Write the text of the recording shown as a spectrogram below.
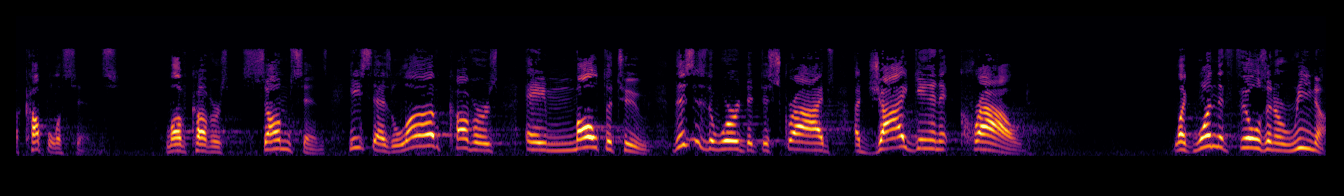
a couple of sins. Love covers some sins. He says love covers a multitude. This is the word that describes a gigantic crowd, like one that fills an arena.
